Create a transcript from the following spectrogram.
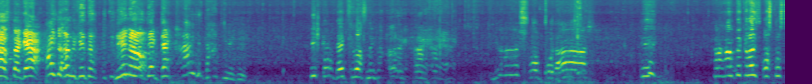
যাস তা কে আই তো আমি খেতে কি না? দেখ দেখ আই দেখ নাকি ঠিক করে দেখ কি আছে নাকি ইয়া সব বড়াস এ কাকা দেখ লাইস বস বস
